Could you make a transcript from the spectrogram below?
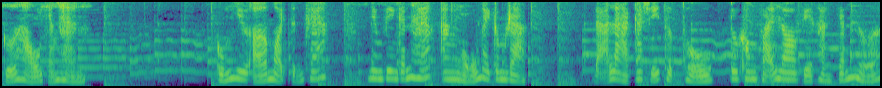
cửa hậu chẳng hạn. Cũng như ở mọi tỉnh khác, nhân viên gánh hát ăn ngủ ngay trong rạp. Đã là ca sĩ thực thụ, tôi không phải lo việc hành chánh nữa.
